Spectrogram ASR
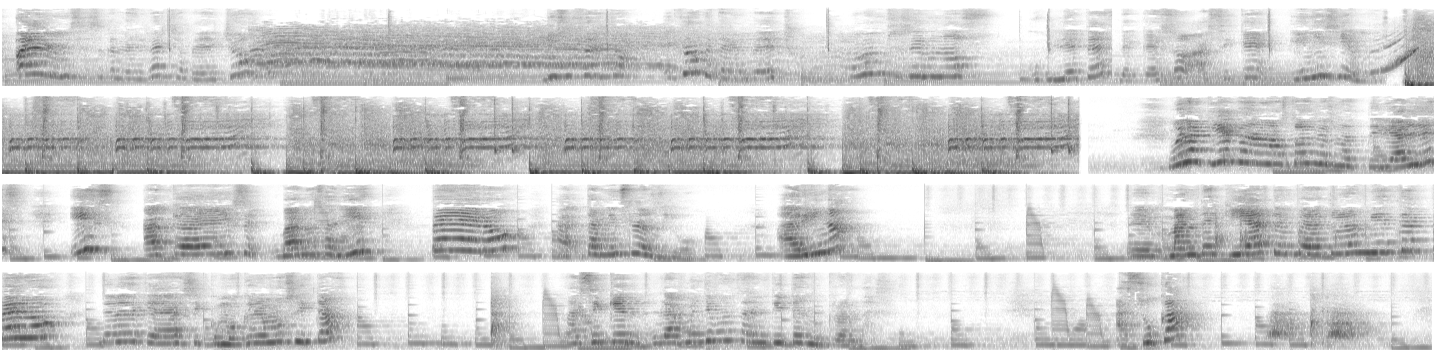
Hola, bienvenidos a canal Fercho Pecho. Yo soy Fercho y creo que también Pecho. Hoy vamos a hacer unos cubiletes de queso, así que iniciemos. Bueno, aquí ya tenemos todos los materiales y aquí se van a salir, pero ah, también se los digo. Harina, mantequilla a temperatura ambiente, pero debe de quedar así como cremosita. Así que la metemos tantito en microondas. Azúcar,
